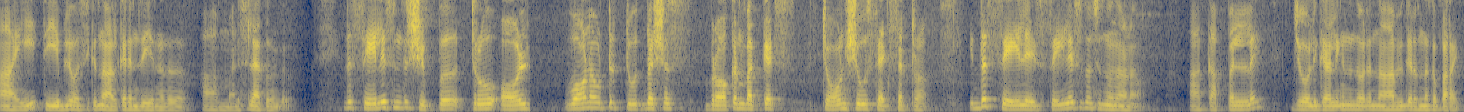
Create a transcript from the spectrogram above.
ആ ഈ ദ്വീപിൽ വസിക്കുന്ന ആൾക്കാർ എന്ത് ചെയ്യുന്നത്? ആ മനസ്സിലാക്കുന്നത്. ഇത് sailors in the ship threw all worn out tooth brushes broken buckets torn shoes etcetera ഇത് സെയിലേഴ്സ് സെയിലേഴ്സ് എന്ന് വെച്ചാൽ എന്താണ് ആ കപ്പലിലെ ജോലിക്കാർ അല്ലെങ്കിൽ എന്താ പറയുക നാവികർ എന്നൊക്കെ പറയും.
